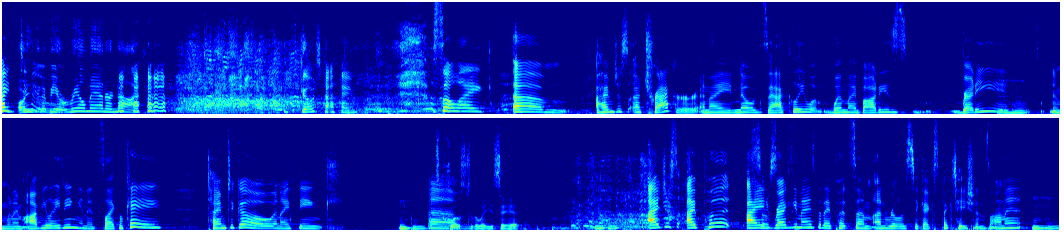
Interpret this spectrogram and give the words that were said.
I do. Are you going to be a real man or not? go time. So like um I'm just a tracker and I know exactly what when my body's ready Mm-hmm. and when I'm ovulating and it's like okay, time to go and I think That's Um, close to the way you say it. I just I put I So sexy. recognize that I put some unrealistic expectations on it, Mm-hmm.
